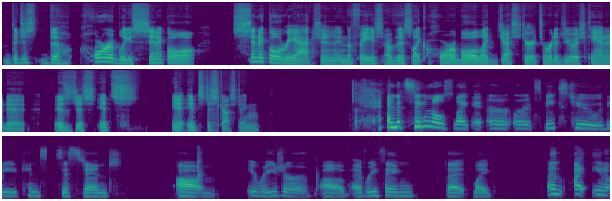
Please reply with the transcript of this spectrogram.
the just the horribly cynical cynical reaction in the face of this like horrible like gesture toward a Jewish candidate is just it's it, it's disgusting. And it signals like it, or or it speaks to the consistent um erasure of everything that like and I you know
